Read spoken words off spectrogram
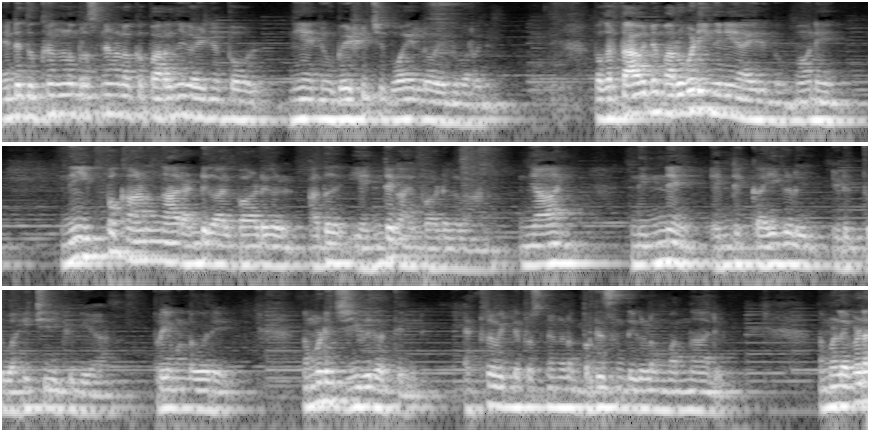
എന്റെ ദുഃഖങ്ങളും പ്രശ്നങ്ങളൊക്കെ പറഞ്ഞു കഴിഞ്ഞപ്പോൾ നീ എന്നെ ഉപേക്ഷിച്ചു പോയല്ലോ എന്ന് പറഞ്ഞു. അപ്പോൾ കർത്താവിന്റെ മറുപടി ഇങ്ങനെയായിരുന്നു മോനെ നീ ഇപ്പൊ കാണുന്ന ആ രണ്ട് കാൽപ്പാടുകൾ അത് എന്റെ കാൽപ്പാടുകളാണ്. ഞാൻ നിന്നെ എന്റെ കൈകളിൽ എടുത്തു വഹിച്ചിരിക്കുകയാണ്. പ്രിയമുള്ളവരെ നമ്മുടെ ജീവിതത്തിൽ എത്ര വലിയ പ്രശ്നങ്ങളും പ്രതിസന്ധികളും വന്നാലും നമ്മൾ എവിടെ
